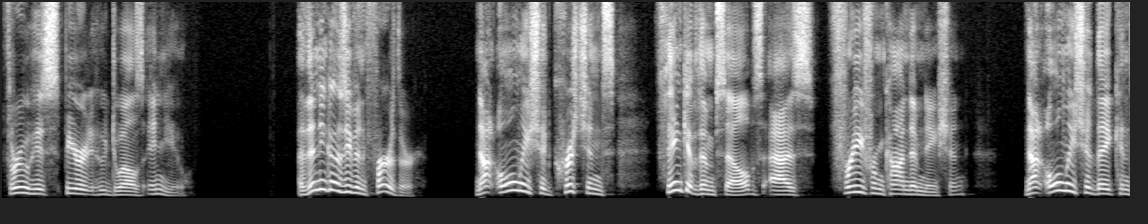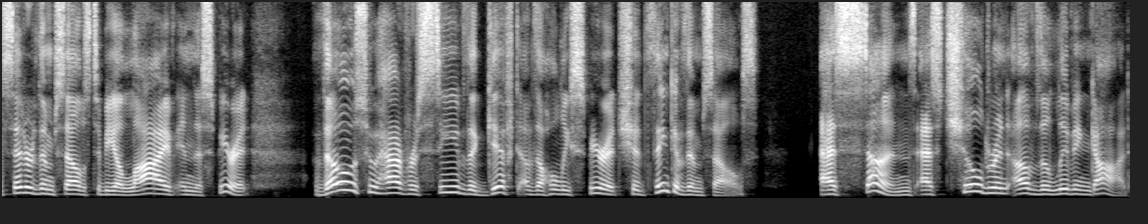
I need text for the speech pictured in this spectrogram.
through his spirit who dwells in you. And then he goes even further. Not only should Christians think of themselves as free from condemnation, not only should they consider themselves to be alive in the Spirit, those who have received the gift of the Holy Spirit should think of themselves as sons, as children of the living God,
